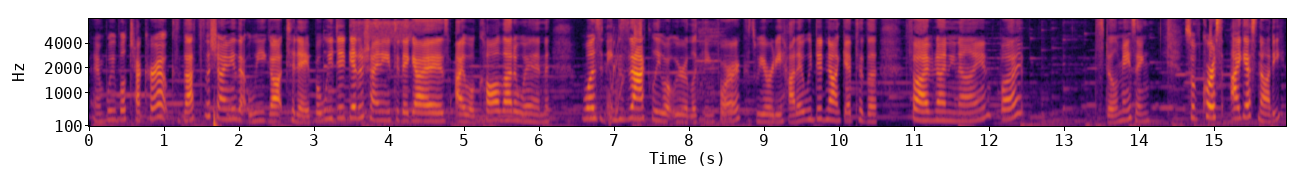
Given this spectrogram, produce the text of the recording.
And we will check her out, because that's the shiny that we got today. But we did get a shiny today, guys. I will call that a win. Wasn't exactly what we were looking for, because we already had it. We did not get to the 5.99, but still amazing. So, of course, I guess Naughty.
